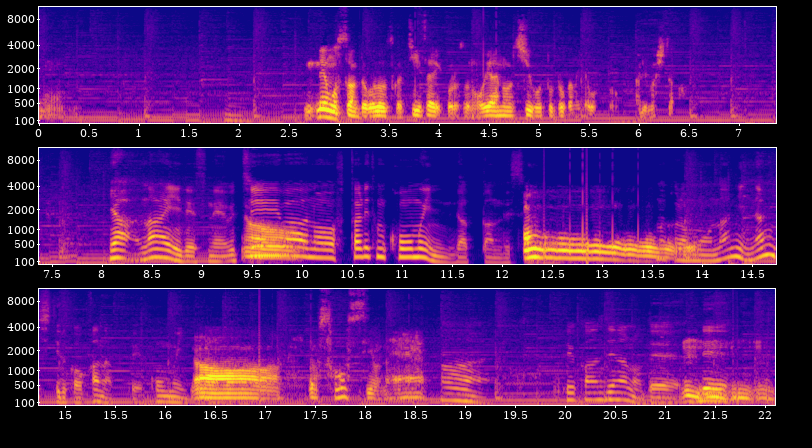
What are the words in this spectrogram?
ね。根本さんとかどうですか？小さい頃、その親の仕事とか見たことありました？いや、ないですね。うちは、あの、二人とも公務員だったんですよ。だからー。もう何、何してるか分かんなくて、公務員で。ああ、でもそうっすよね。はい。っていう感じなので、うんうんで、うんうん。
